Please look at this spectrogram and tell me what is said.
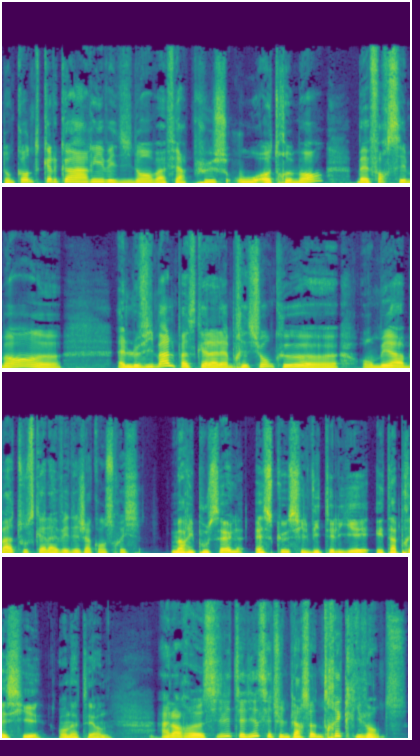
Donc quand quelqu'un arrive et dit non, on va faire plus ou autrement, ben forcément elle le vit mal parce qu'elle a l'impression que euh, on met à bas tout ce qu'elle avait déjà construit. Marie Poussel, est-ce que Sylvie Tellier est appréciée en interne? Alors euh, Sylvie Tellier, c'est une personne très clivante.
